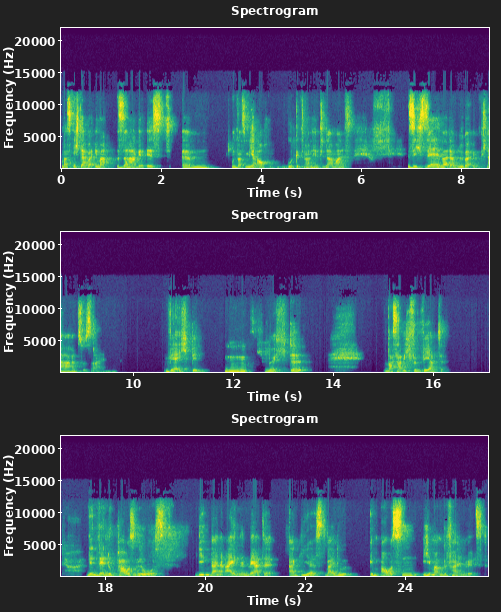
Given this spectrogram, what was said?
was ich dabei immer sage ist, ähm, und was mir auch gut getan hätte damals, sich selber darüber im Klaren zu sein, wer ich bin, mhm. was ich möchte was habe ich für Werte? Denn wenn du pausenlos gegen deine eigenen Werte agierst, weil du im Außen jemandem gefallen willst,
